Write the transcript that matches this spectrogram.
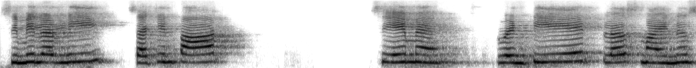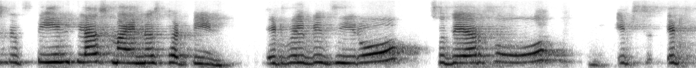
similarly, second part, same है 28 plus minus 15 plus minus 13. It will be zero. So therefore, it's it's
